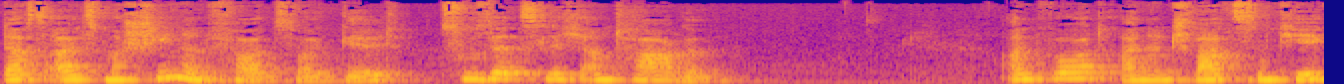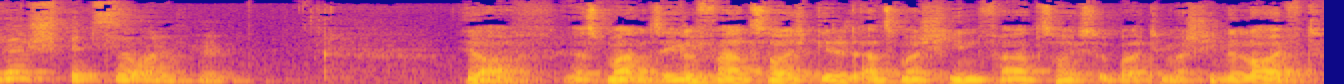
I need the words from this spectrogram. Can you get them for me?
das als Maschinenfahrzeug gilt, zusätzlich am Tage? Antwort, einen schwarzen Kegel, Spitze unten. Ja, erstmal ein Segelfahrzeug gilt als Maschinenfahrzeug, sobald die Maschine läuft.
